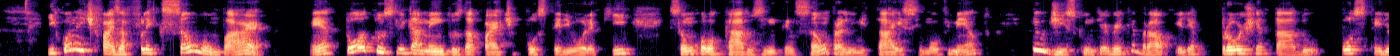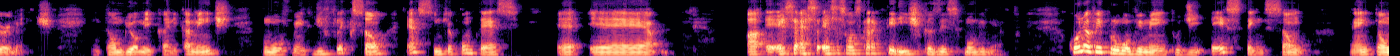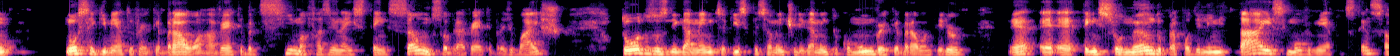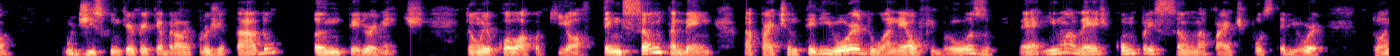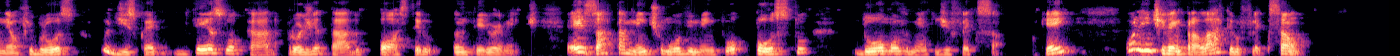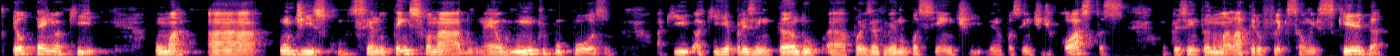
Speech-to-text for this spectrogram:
E quando a gente faz a flexão lombar, é, todos os ligamentos da parte posterior aqui são colocados em tensão para limitar esse movimento e o disco intervertebral ele é projetado posteriormente. Então, biomecanicamente, no movimento de flexão, é assim que acontece. É, é, a, essa, essa, essas são as características desse movimento. Quando eu venho para o movimento de extensão, né, então, no segmento vertebral, a vértebra de cima fazendo a extensão sobre a vértebra de baixo, todos os ligamentos aqui, especialmente o ligamento comum vertebral anterior, né, é, é, tensionando para poder limitar esse movimento de extensão, o disco intervertebral é projetado anteriormente. Então eu coloco aqui, ó, tensão também na parte anterior do anel fibroso, né, e uma leve compressão na parte posterior do anel fibroso. O disco é deslocado, projetado póstero anteriormente. É exatamente o movimento oposto do movimento de flexão, ok? Quando a gente vem para lateroflexão, eu tenho aqui uma, a, um disco sendo tensionado, né, o núcleo pulposo, aqui, aqui representando, uh, por exemplo, vendo um paciente, vendo um paciente de costas, representando uma lateroflexão esquerda,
